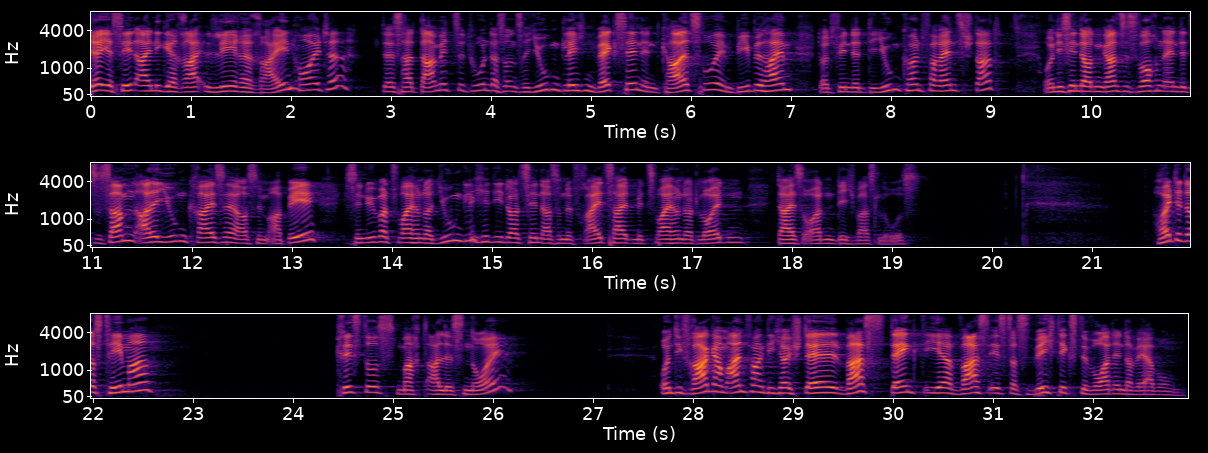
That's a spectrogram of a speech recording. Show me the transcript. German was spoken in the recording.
Ja, ihr seht einige leere Reihen heute. Das hat damit zu tun, dass unsere Jugendlichen weg sind in Karlsruhe, im Bibelheim. Dort findet die Jugendkonferenz statt. Und die sind dort ein ganzes Wochenende zusammen, alle Jugendkreise aus dem AB. Es sind über 200 Jugendliche, die dort sind, also eine Freizeit mit 200 Leuten. Da ist ordentlich was los. Heute das Thema, Christus macht alles neu. Und die Frage am Anfang, die ich euch stelle, was denkt ihr, was ist das wichtigste Wort in der Werbung?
